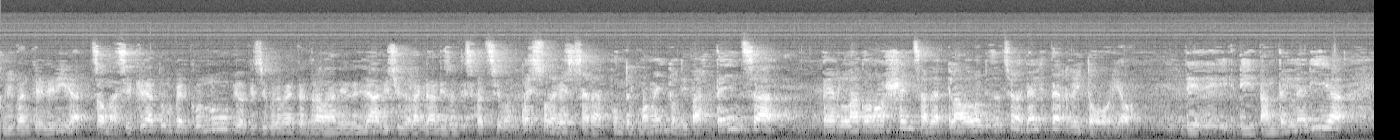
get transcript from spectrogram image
di pantelleria, insomma si è creato un bel connubio che sicuramente andrà avanti negli anni e ci darà grandi soddisfazioni. Questo deve essere appunto il momento di partenza per la conoscenza e la valorizzazione del territorio di, di Pantelleria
